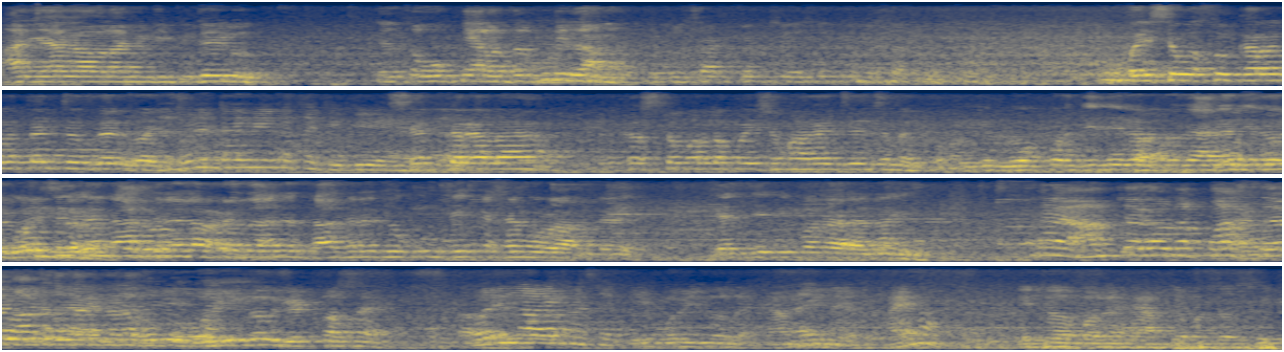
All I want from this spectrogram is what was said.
आणि या गावाला आम्ही डीपी दिलो त्यांचं ओके आला तर कुठे जाणार? तर तो साठ पंचवीस असेल किंवा साठ पंचवीस. पैसे वसूल करायला त्यांच्याच घरी दोन्ही जायचं. टाइम एकच आहे. शेतकऱ्याला कस्टमरला पैसे मागायचे नाही. म्हणजे लोकप्रतिनिधीला प्रधान सासऱ्याचे हुकुमशे कशामुळं आपले त्यांचे ती पगार नाही नाही आमच्या गावचा पाच साहेब आमच्या होतो. ओरिजिनल गेट पास आहे ओरिजिनल आहे? ही ओरिजिनल आहे आमची नाही. आहे ना? याच्यावर बघा हे आमच्या सुरी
